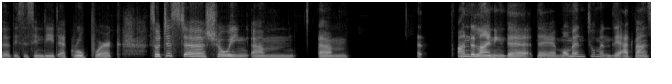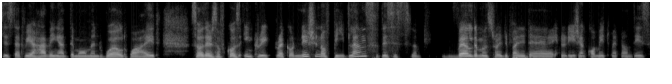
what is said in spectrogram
uh, this is indeed a group work. So just uh, showing um, um, uh, underlining the, the momentum and the advances that we are having at the moment worldwide. So there's of course increased recognition of peatlands. This is uh, well demonstrated by the Indonesian commitment on this.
